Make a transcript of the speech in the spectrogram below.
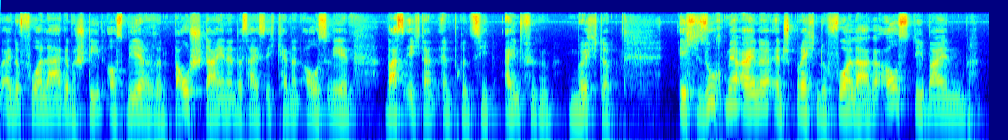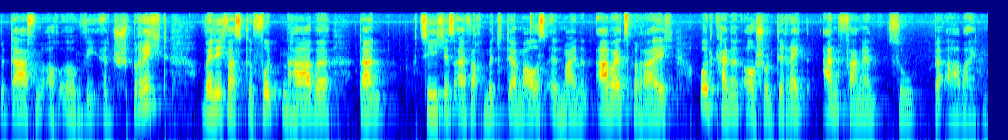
eine Vorlage besteht aus mehreren Bausteinen. Das heißt, ich kann dann auswählen, was ich dann im Prinzip einfügen möchte. Ich suche mir eine entsprechende Vorlage aus, die meinen Bedarfen auch irgendwie entspricht. Wenn ich was gefunden habe, dann ziehe ich es einfach mit der Maus in meinen Arbeitsbereich und kann dann auch schon direkt anfangen zu bearbeiten.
